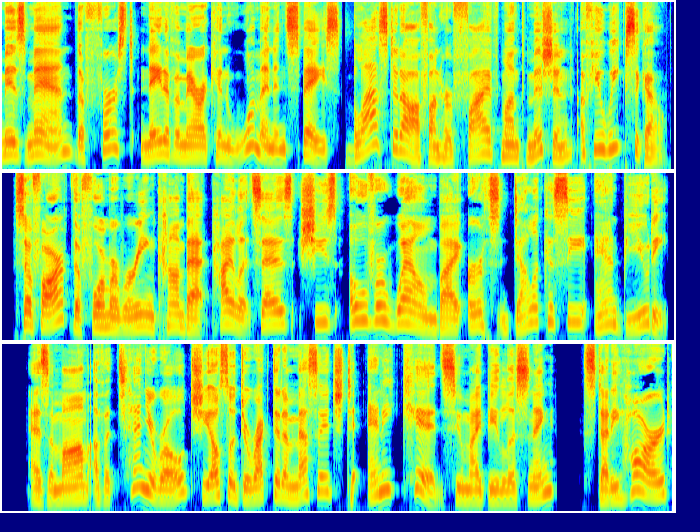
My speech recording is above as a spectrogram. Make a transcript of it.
Ms. Mann, the first Native American woman in space, blasted off on her five month mission a few weeks ago. So far, the former Marine combat pilot says she's overwhelmed by Earth's delicacy and beauty. As a mom of a 10 year old, she also directed a message to any kids who might be listening study hard,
